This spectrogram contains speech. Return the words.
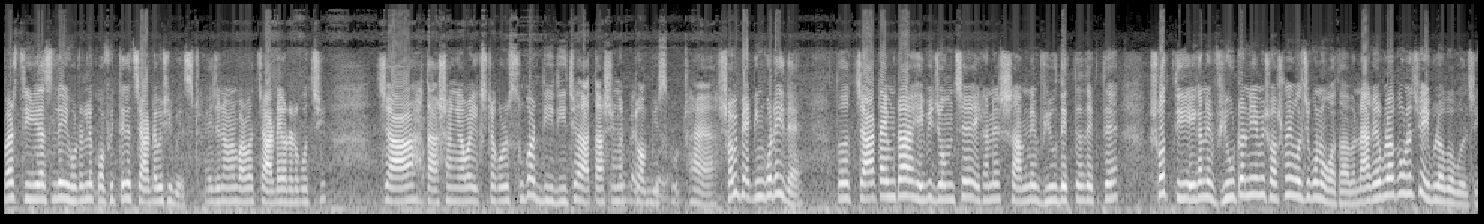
বাট সিরিয়াসলি এই হোটেলে কফির থেকে চাটা বেশি বেস্ট এই জন্য আমরা বারবার চাটাই অর্ডার করছি। চা তার সঙ্গে আবার এক্সট্রা করে সুগার দিয়ে দিয়েছে আর তার সঙ্গে টপ বিস্কুট হ্যাঁ সবই প্যাকিং করেই দেয়। তো চা টাইমটা হেভি জমছে এখানে সামনে ভিউ দেখতে দেখতে সত্যি এখানে ভিউটা নিয়ে আমি সবসময় বলছি কোনো কথা হবে না। আগের ব্লগে বলেছি এই ব্লগেও বলছি।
